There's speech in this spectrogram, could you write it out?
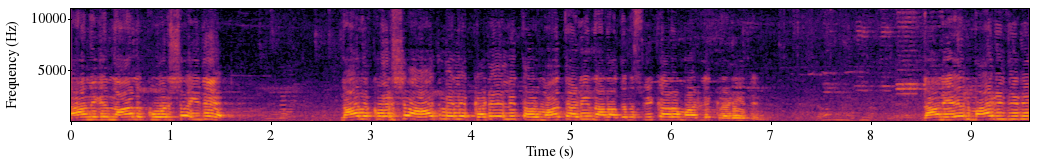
ನನಗೆ ನಾಲ್ಕು ವರ್ಷ ಇದೆ. ನಾಲ್ಕು ವರ್ಷ ಆದ್ಮೇಲೆ ಕಡೆಯಲ್ಲಿ ತಾವು ಮಾತಾಡಿ ನಾನು ಅದನ್ನು ಸ್ವೀಕಾರ ಮಾಡ್ಲಿಕ್ಕೆ ರೆಡಿ ಇದ್ದೀನಿ. ನಾನು ಏನ್ ಮಾಡಿದ್ದೀನಿ,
